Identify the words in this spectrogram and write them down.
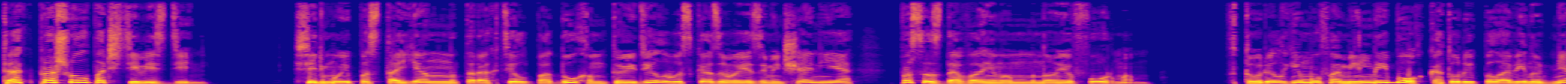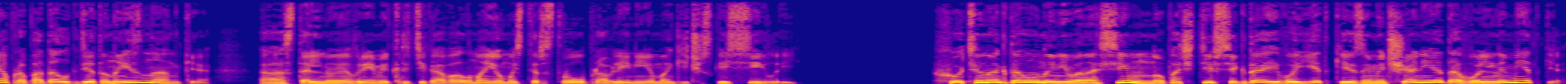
Так прошел почти весь день. Седьмой постоянно тарахтел по духам, то и дело высказывая замечания по создаваемым мною формам, Вторил ему фамильный бог, который половину дня пропадал где-то наизнанке, а остальное время критиковал мое мастерство управления магической силой. Хоть иногда он и невыносим, но почти всегда его едкие замечания довольно метки.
